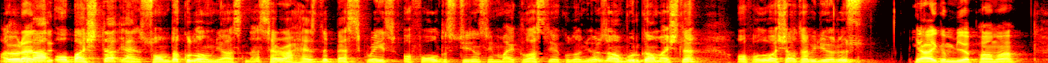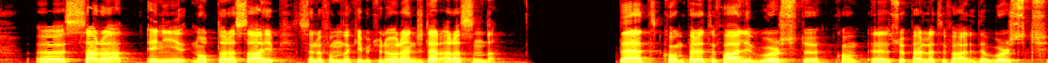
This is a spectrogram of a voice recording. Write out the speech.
Aslında Öğrenci o başta yani sonda kullanılıyor aslında. Sarah has the best grades of all the students in my class diye kullanıyoruz ama vurgu amaçlı of all'u başa atabiliyoruz. yaygın bir yapı ama. Ee, Sarah en iyi notlara sahip sınıfımdaki bütün öğrenciler arasında. Bad comparatif hali worst'tü. Kom- e, süperlatif hali de worst.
